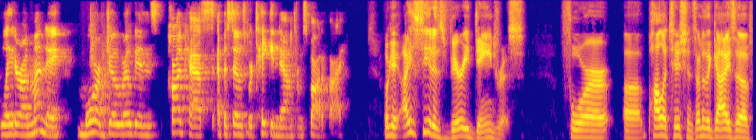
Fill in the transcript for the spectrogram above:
later on Monday, more of Joe Rogan's podcast episodes were taken down from Spotify. Okay, I see it as very dangerous for uh, politicians under the guise of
